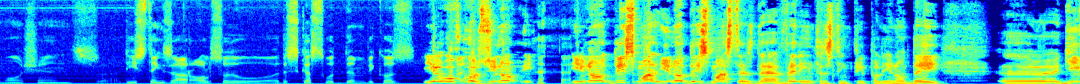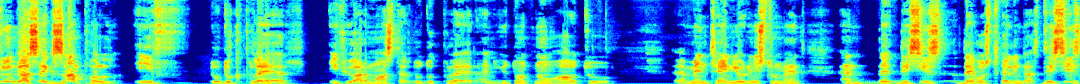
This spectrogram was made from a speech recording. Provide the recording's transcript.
emotions? Uh, these things are also discussed with them because yeah of I course you know you know this ma- you know these masters they are very interesting people you know they uh, giving us example if duduk player if you are a master duduk player and you don't know how to uh, maintain your instrument and th- this is they was telling us this is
